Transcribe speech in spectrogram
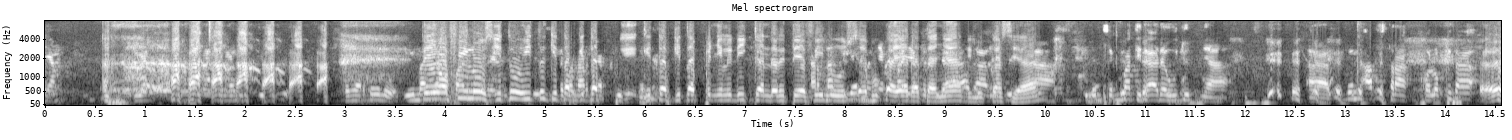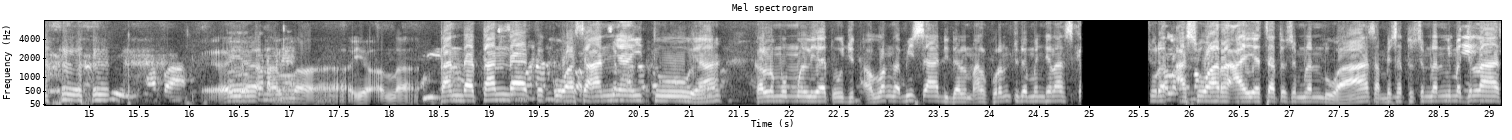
yang yang, yang dengar dulu. Iman yang Theophilus paling- itu itu kitab-kitab sebenarnya kitab-kitab penyelidikan dari Theophilus. dia Saya buka ya datanya di Lukas ya. Sembah tidak ada wujudnya. Ah, itu kan abstrak. Kalau kita apa? eh, Ya namanya? Allah, ya Allah. Tanda-tanda kekuasaannya itu ya. Kalau mau melihat wujud Allah nggak bisa di dalam Al-Qur'an sudah menjelaskan surat Kalau memang- Aswara ayat 192 sampai 195 jelas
